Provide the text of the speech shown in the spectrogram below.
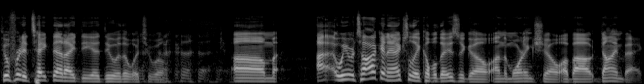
feel free to take that idea, do with it what you will. Um, I, we were talking actually a couple days ago on the morning show about Dimebag,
